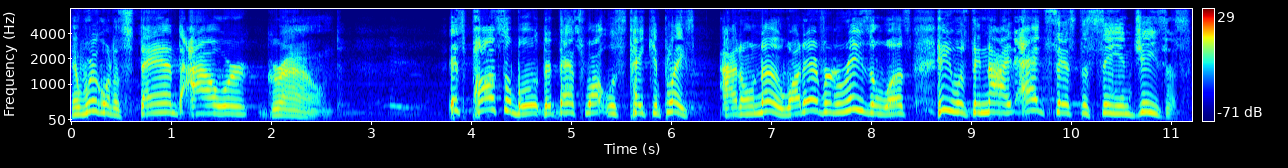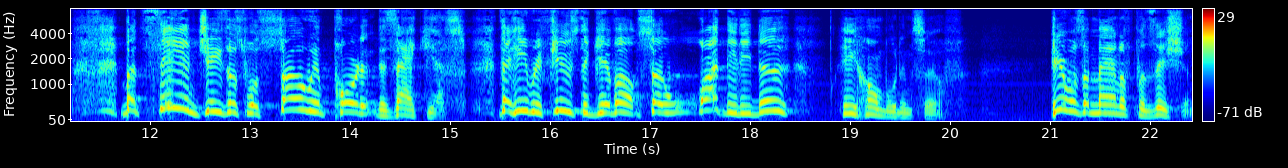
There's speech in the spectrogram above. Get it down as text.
and we're going to stand our our ground. It's possible that that's what was taking place. I don't know. Whatever the reason was, he was denied access to seeing Jesus. But seeing Jesus was so important to Zacchaeus that he refused to give up. So what did he do? He humbled himself. Here was a man of position,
